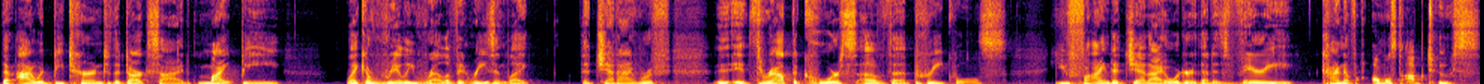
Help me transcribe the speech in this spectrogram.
that I would be turned to the dark side might be like a really relevant reason. Like the Jedi ref- it, throughout the course of the prequels, you find a Jedi Order that is very kind of almost obtuse.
